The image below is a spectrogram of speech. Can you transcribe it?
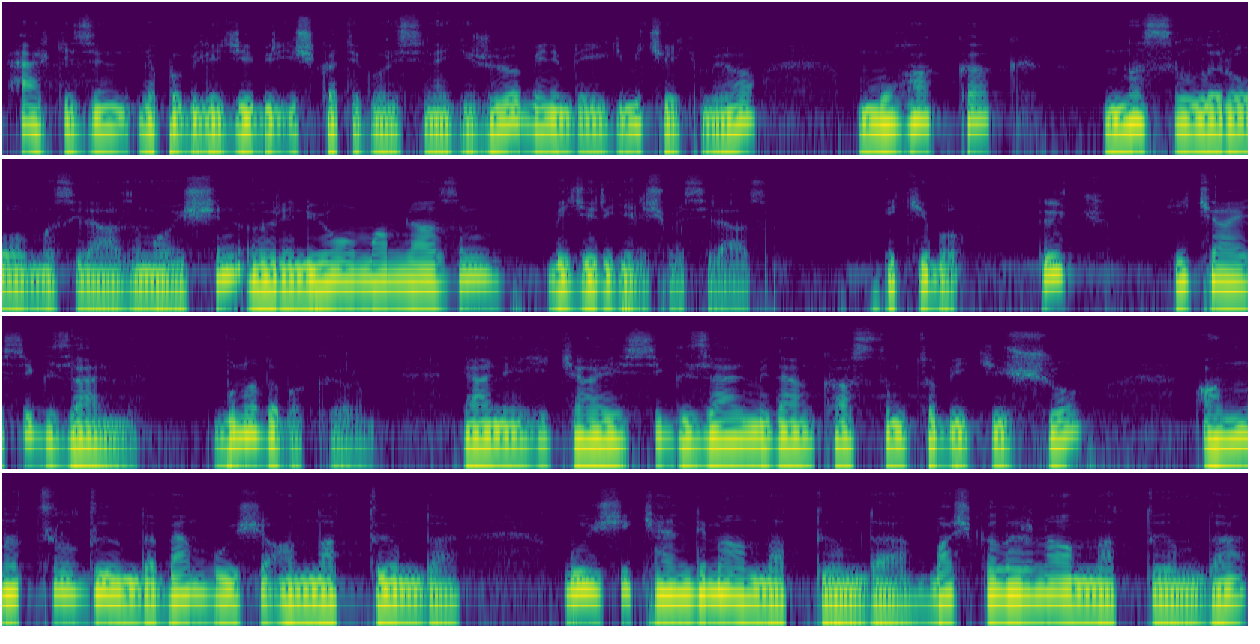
herkesin yapabileceği bir iş kategorisine giriyor. Benim de ilgimi çekmiyor. Muhakkak nasılları olması lazım o işin. Öğreniyor olmam lazım. Beceri gelişmesi lazım. İki bu. Üç, hikayesi güzel mi? Buna da bakıyorum. Yani hikayesi güzel miden kastım tabii ki şu. Anlatıldığında ben bu işi anlattığımda bu işi kendime anlattığımda, başkalarına anlattığımda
